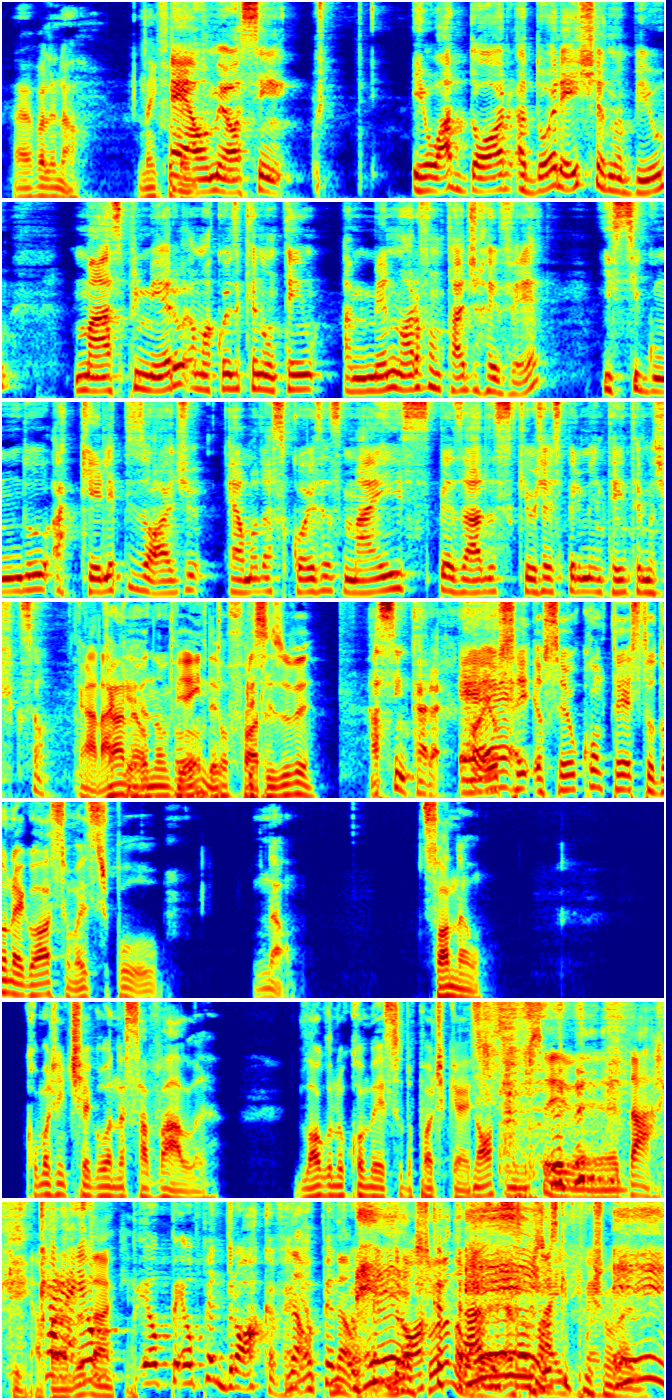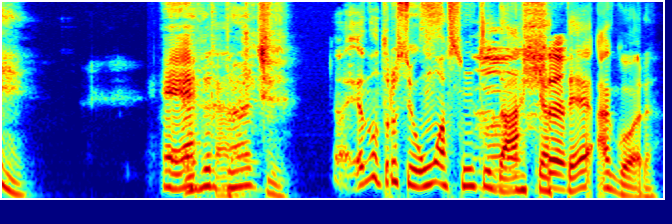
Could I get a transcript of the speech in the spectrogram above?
Aí eu falei, não, nem É, fudeu. o meu, assim, eu adoro, adorei Chernobyl, mas primeiro é uma coisa que eu não tenho a menor vontade de rever, e segundo, aquele episódio é uma das coisas mais pesadas que eu já experimentei em termos de ficção. Caraca, Ah, não, eu não tô- vi ainda, preciso ver. Assim, cara, é... eu, sei, eu sei o contexto do negócio, mas tipo, não. Só não. Como a gente chegou nessa vala? Logo no começo do podcast. Nossa, não sei, é dark, a Cara, parada é é dark. o, é, o, é o Pedroca, velho. Não, é o, Pedro, não, o é, Pedroca não sou eu não, é as pessoas que puxam, velho. É, É, é cara. verdade. Eu não trouxe um assunto dark Nossa. até agora.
